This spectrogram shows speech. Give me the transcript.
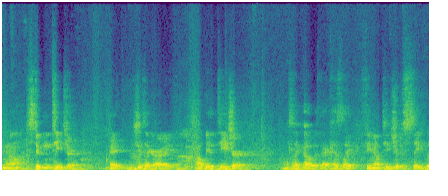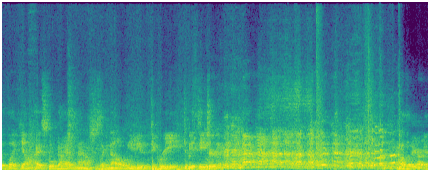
you know, student teacher, right? She's like, all right, I'll be the teacher. I was like, oh, is that because like female teachers sleep with like young high school guys now? She's like, no, you need a degree to be a teacher. I was like, all right,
